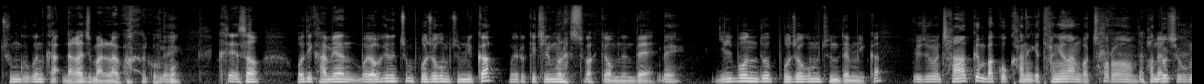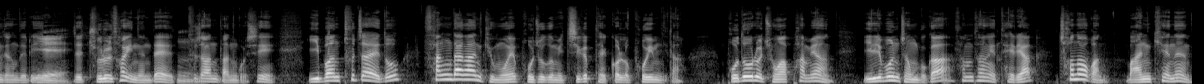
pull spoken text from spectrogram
중국은 가, 나가지 말라고 하고. 네. 그래서 어디 가면 뭐 여기는 좀 보조금 줍니까? 뭐 이렇게 질문할 수밖에 없는데. 네. 일본도 보조금 준답니까? 요즘은 장학금 받고 가는 게 당연한 것처럼 반도체 공장들이 예. 이제 줄을 서 있는데 음. 투자한다는 곳이 이번 투자에도 상당한 규모의 보조금이 지급될 걸로 보입니다. 보도를 종합하면 일본 정부가 삼성에 대략 천억 원, 많게는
